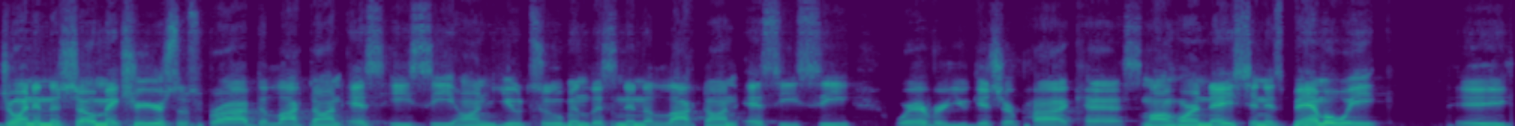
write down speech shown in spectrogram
joining the show. Make sure you're subscribed to Locked On SEC on YouTube and listening to Locked On SEC wherever you get your podcasts. Longhorn Nation is Bama Week. Peace.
